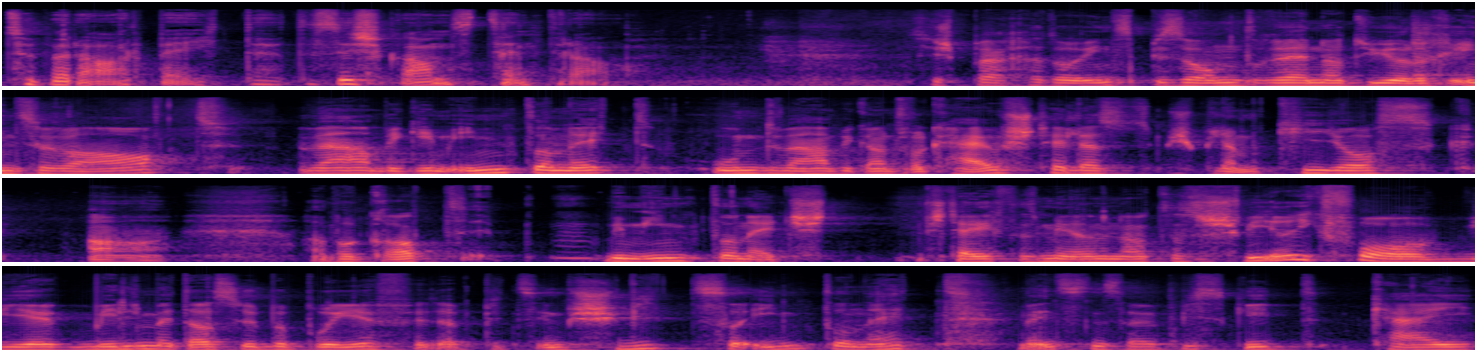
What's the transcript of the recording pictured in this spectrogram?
zu überarbeiten. Das ist ganz zentral. Sie sprechen hier insbesondere natürlich Inserat, Werbung im Internet und Werbung an Verkaufsstellen, also zum Beispiel am Kiosk an. Aber gerade beim Internet stelle ich das mir noch das schwierig vor. Wie will man das überprüfen, ob jetzt im Schweizer Internet, wenn es denn so etwas gibt, keine,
